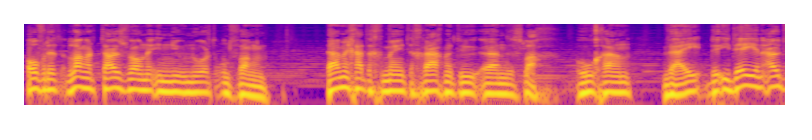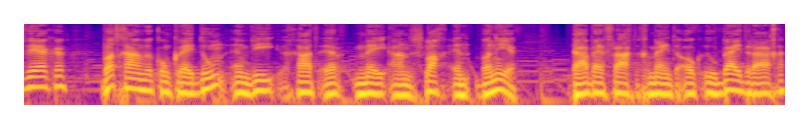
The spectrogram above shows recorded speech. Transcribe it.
over het langer thuiswonen in Nieuw-Noord ontvangen. Daarmee gaat de gemeente graag met u aan de slag. Hoe gaan wij de ideeën uitwerken? Wat gaan we concreet doen? En wie gaat er mee aan de slag en wanneer? Daarbij vraagt de gemeente ook uw bijdrage.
